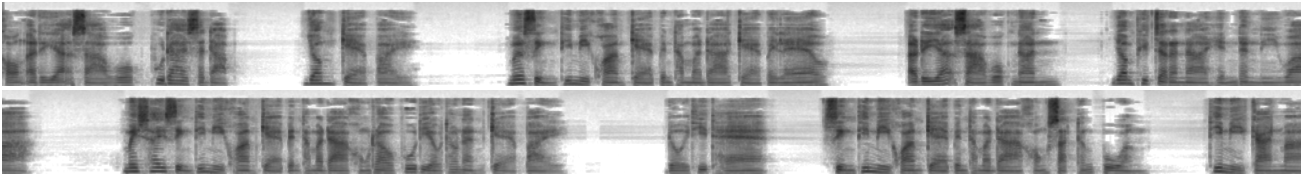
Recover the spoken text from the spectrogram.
ของอริยสาวกผู้ได้สดับ ย่อมแก่ไป เมื่อสิ่งที่มีความแก่เป็นธรรมดาแก่ไปแล้ว อริยสาวกนั้น ย่อมพิจารณาเห็นดังนี้ว่า ไม่ใช่สิ่งที่มีความแก่เป็นธรรมดาของเราผู้เดียวเท่านั้นแก่ไป โดยที่แท้ สิ่งที่มีความแก่เป็นธรรมดาของสัตว์ทั้งปวง ที่มีการมา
